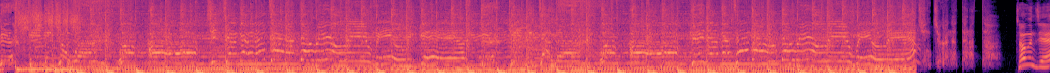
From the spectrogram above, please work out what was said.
느낌이 좋아. 정은지의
